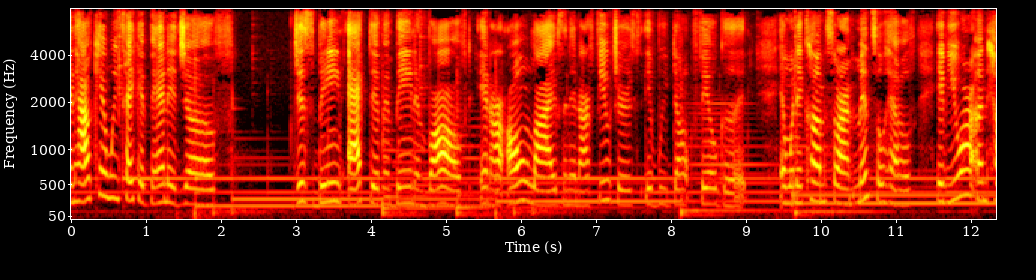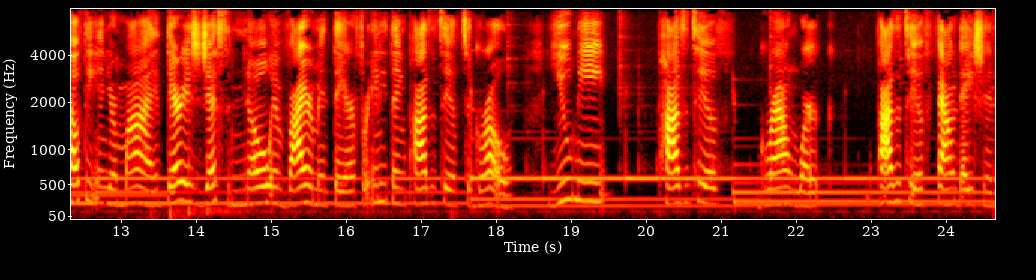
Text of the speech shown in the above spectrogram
And how can we take advantage of just being active and being involved in our own lives and in our futures if we don't feel good. And when it comes to our mental health, if you are unhealthy in your mind, there is just no environment there for anything positive to grow. You need positive groundwork, positive foundation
